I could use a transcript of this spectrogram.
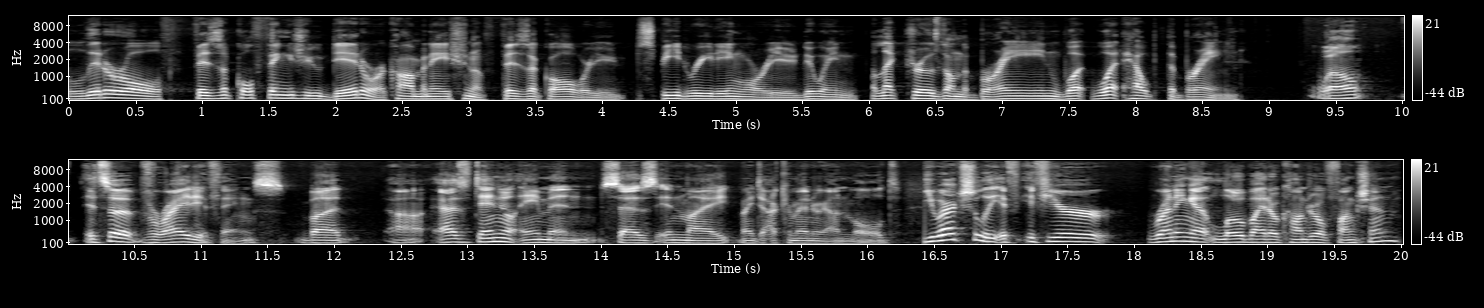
literal physical things you did or a combination of physical were you speed reading or were you doing electrodes on the brain? What what helped the brain? Well, it's a variety of things, but uh, as Daniel Amen says in my my documentary on mold, you actually if if you're running at low mitochondrial function,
